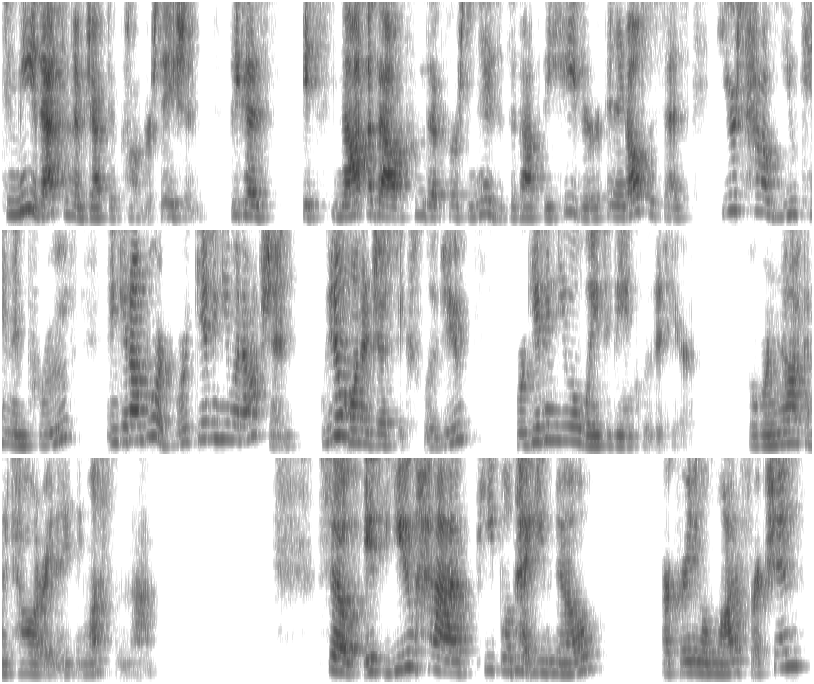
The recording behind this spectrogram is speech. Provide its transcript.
to me, that's an objective conversation because it's not about who that person is, it's about the behavior. And it also says, here's how you can improve and get on board. We're giving you an option. We don't want to just exclude you, we're giving you a way to be included here, but we're not going to tolerate anything less than that. So if you have people that you know are creating a lot of friction,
